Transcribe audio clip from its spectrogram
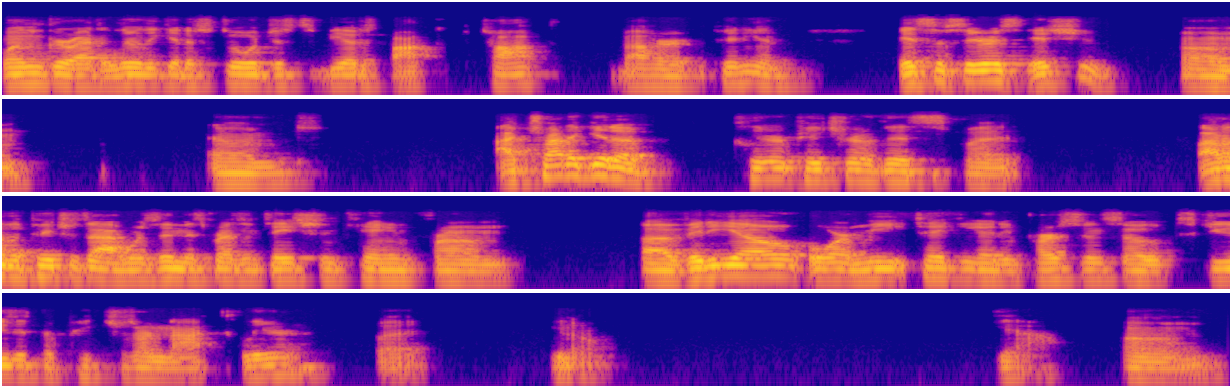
one girl had to literally get a stool just to be able to talk, talk about her opinion. It's a serious issue. Um, and I try to get a clearer picture of this, but a lot of the pictures that was in this presentation came from a video or me taking it in person. So excuse if the pictures are not clear, but you know, yeah. Um,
